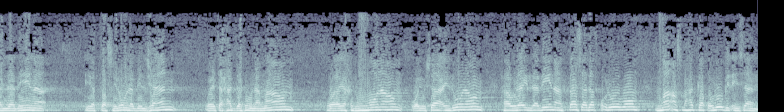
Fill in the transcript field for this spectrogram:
الذين يتصلون بالجان ويتحدثون معهم ويخدمونهم ويساعدونهم. هؤلاء الذين فسدت قلوبهم ما أصبحت كقلوب الإنسان.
